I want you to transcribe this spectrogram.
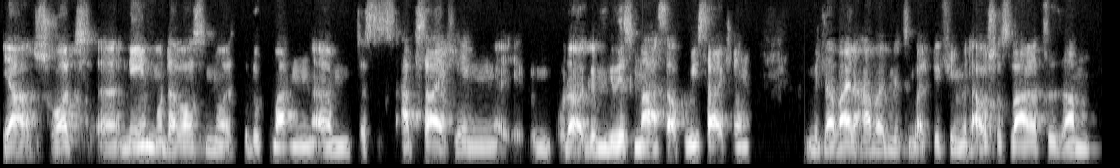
ja, Schrott äh, nehmen und daraus ein neues Produkt machen. Ähm, das ist Upcycling äh, oder in gewissem Maße auch Recycling. Mittlerweile arbeiten wir zum Beispiel viel mit Ausschussware zusammen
